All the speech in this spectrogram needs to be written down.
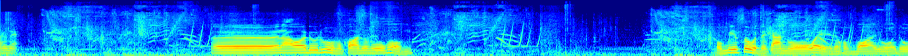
งเนี่ย เออ เราดูถูกอุปกรณ์จมูผม ผมมีสูตรในการโวเว้ย เดี๋ยวผมบอยดูให้ดู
